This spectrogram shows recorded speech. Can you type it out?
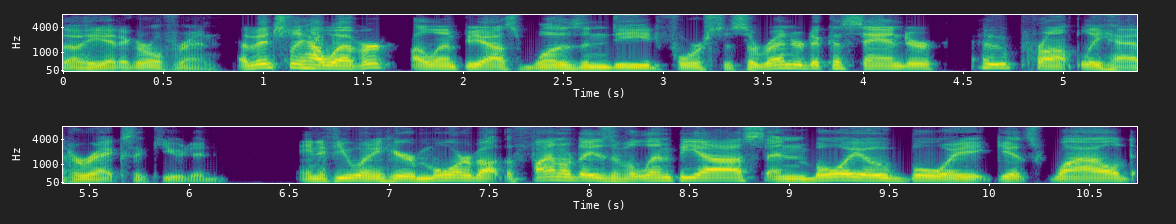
So he had a girlfriend. Eventually, however, Olympias was indeed forced to surrender to Cassander, who promptly had her executed. And if you want to hear more about the final days of Olympias, and boy oh boy, it gets wild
